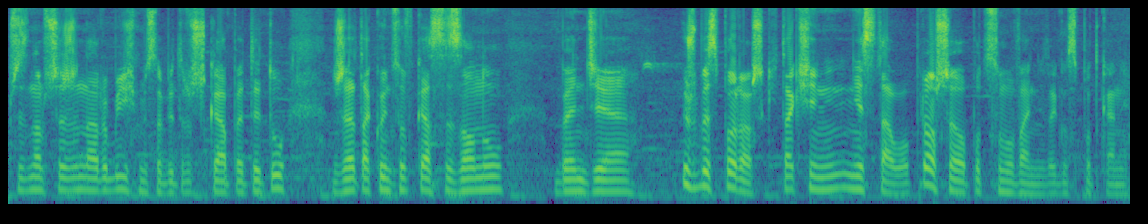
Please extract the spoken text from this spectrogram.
przyznam szczerze, narobiliśmy sobie troszeczkę apetytu, że ta końcówka sezonu będzie już bez porażki. Tak się nie- nie stało. Proszę o podsumowanie tego spotkania.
